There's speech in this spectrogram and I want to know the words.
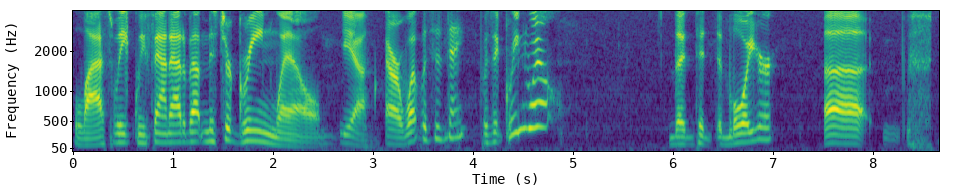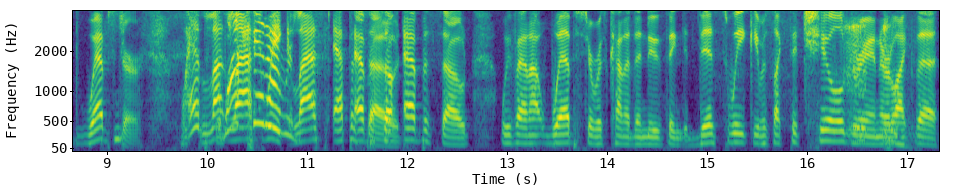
last week we found out about Mr. Greenwell Yeah. or what was his name? Was it Greenwell? The, the, the lawyer. Uh, Webster. Webster. La- last week, re- last episode. episode episode we found out Webster was kind of the new thing. This week it was like the children or like the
